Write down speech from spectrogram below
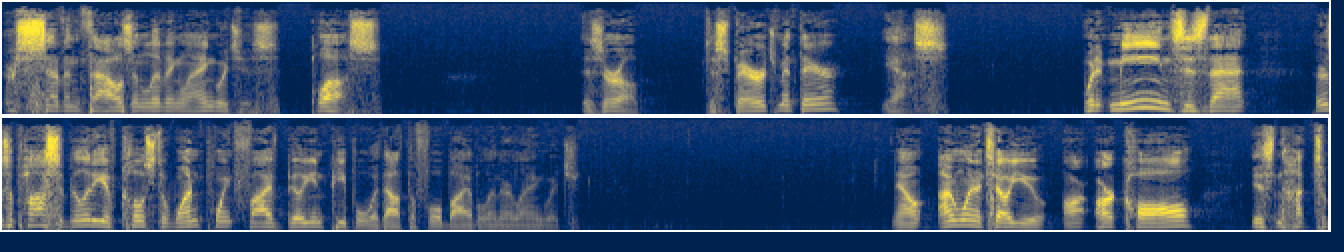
There's 7,000 living languages plus. Is there a disparagement there? Yes. What it means is that there's a possibility of close to 1.5 billion people without the full Bible in their language. Now, I want to tell you, our, our call is not to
